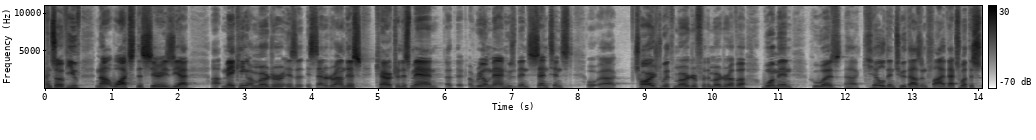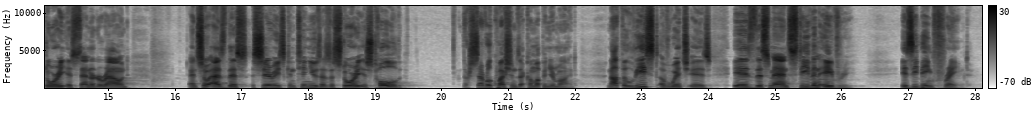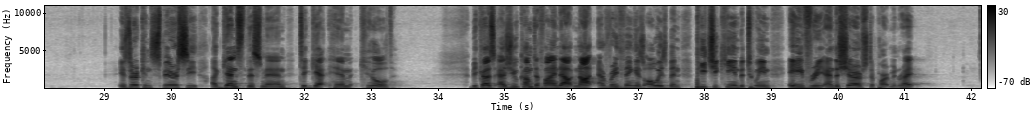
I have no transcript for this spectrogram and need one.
And so if you've not watched this series yet, uh, Making a Murderer is, is, centered around this character, this man, a, a real man who's been sentenced or uh, charged with murder for the murder of a woman who was uh, killed in 2005. That's what the story is centered around. And so, as this series continues, as the story is told, there are several questions that come up in your mind. Not the least of which is Is this man, Steven Avery, is he being framed? Is there a conspiracy against this man to get him killed? Because as you come to find out, not everything has always been peachy keen between Avery and the sheriff's department, right?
